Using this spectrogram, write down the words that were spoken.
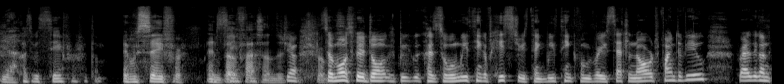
Yeah. because it was safer for them. It was safer in safer. Belfast and the Yeah. So most people don't because so when we think of history, think we think from a very settled north point of view, rather than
